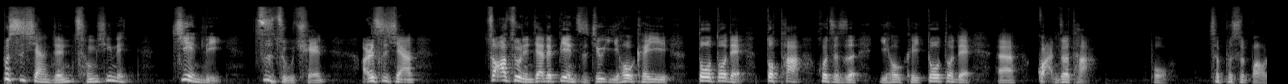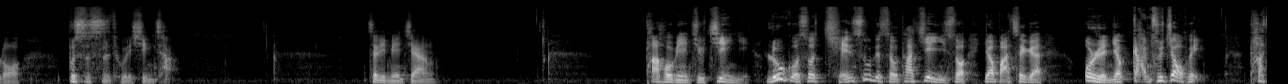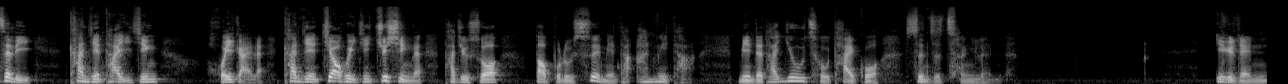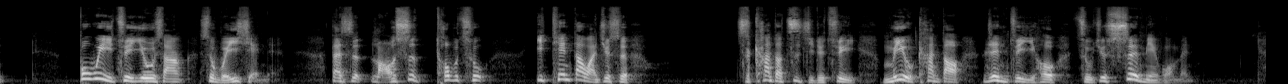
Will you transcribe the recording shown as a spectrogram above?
不是想人重新的建立自主权，而是想抓住人家的辫子，就以后可以多多的剁他，或者是以后可以多多的呃管着他。不，这不是保罗，不是使徒的心肠。这里面讲。他后面就建议，如果说前书的时候，他建议说要把这个恶人要赶出教会，他这里看见他已经悔改了，看见教会已经觉醒了，他就说倒不如赦免他，安慰他，免得他忧愁太过，甚至成人了。一个人不畏罪忧伤是危险的，但是老是脱不出，一天到晚就是。只看到自己的罪，没有看到认罪以后主就赦免我们；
